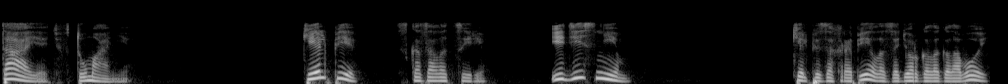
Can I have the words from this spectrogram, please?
таять в тумане. «Кельпи!» — сказала Цири. «Иди с ним!» Кельпи захрапела, задергала головой,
